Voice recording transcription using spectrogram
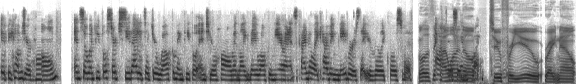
it becomes your home. And so when people start to see that, it's like you're welcoming people into your home and like they welcome you. And it's kind of like having neighbors that you're really close with. well, the thing I want to know point. too for you right now,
